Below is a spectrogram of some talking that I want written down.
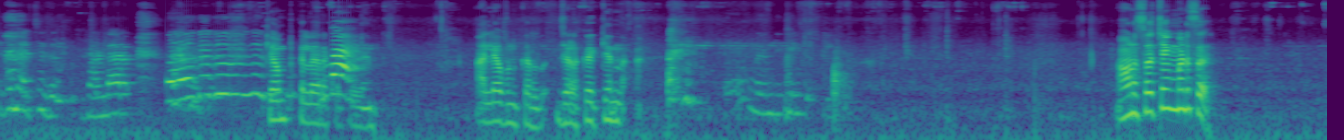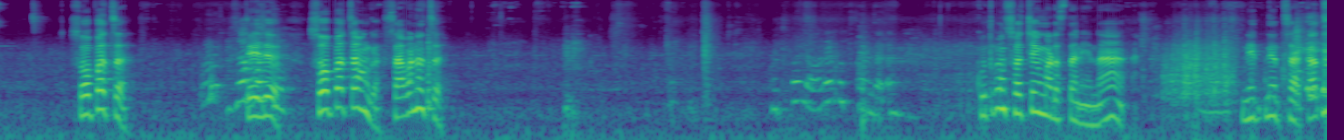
ಇದನ್ನ ಹಚ್ಚಿದ್ರು ಭಂಡಾರ. ಕೆಂಪು ಕಲರ್ ಅಲ್ಲೇ ಅವನ್ ಕರೆದು ಜಳಕಕ್ಕೆನ್ನ. ಅವನು ಸ್ವಚ್ಛ ಹೆಂಗೆ ಮಾಡಿಸ? ಸೋಪ್ ಹಚ್ಚ. ತೇಜ ಸೋಪ್ ಹಚ್ಚ ಅವಂಗ ಸಾಬನ್ ಹಚ್ಚ. ಕುತ್ಕೊಂಡು ಸ್ವಚ್ಛ ಹೆಂಗೆ ಮಾಡಿಸ್ತಾನೇನ ನಿತ್ ನಿತ್ ಸಾಕತ್.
